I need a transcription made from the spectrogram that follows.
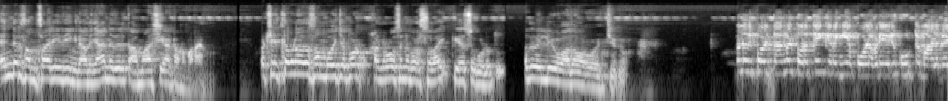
എന്റെ ഒരു സംസാര രീതി ഇങ്ങനെയാണ്. ഞാനിതൊരു തമാശയായിട്ടാണ് പറയുന്നത്. പക്ഷേ ഇത്തവണ അത് സംഭവിച്ചപ്പോൾ ഹൺഡ്രോസിന് പ്രശ്നമായി കേസ് കൊടുത്തു. അത് വലിയ വാദം ചെമ്മണ്ണൂർ ഇപ്പോൾ താങ്കൾ പുറത്തേക്ക് ഇറങ്ങിയപ്പോൾ അവിടെ ഒരു കൂട്ടം ആളുകൾ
